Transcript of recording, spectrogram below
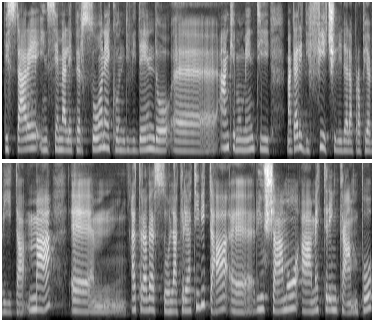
di stare insieme alle persone con condividendo eh, anche momenti magari difficili della propria vita, ma ehm, attraverso la creatività eh, riusciamo a mettere in campo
